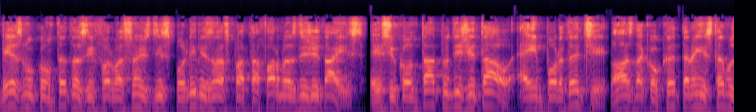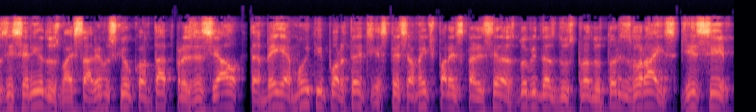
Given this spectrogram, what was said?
mesmo com tantas informações disponíveis nas plataformas digitais. Esse contato digital é importante. Nós da Cocan também estamos inseridos, mas sabemos que o contato presencial também é muito importante, especialmente para esclarecer as dúvidas dos produtores rurais, disse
